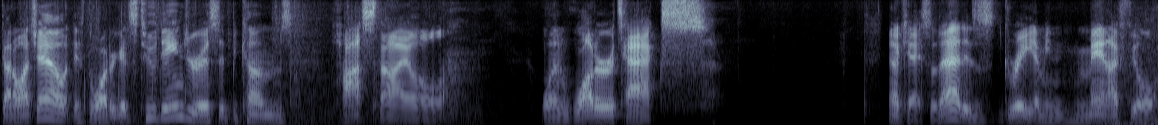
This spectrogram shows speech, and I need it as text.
Gotta watch out. If the water gets too dangerous, it becomes hostile. When water attacks. Okay, so that is great. I mean, man, I feel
